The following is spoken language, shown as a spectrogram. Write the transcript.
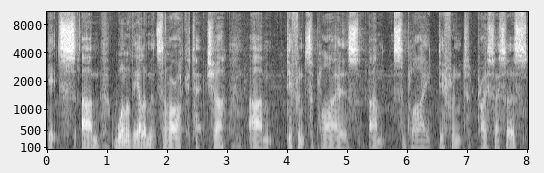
it's um, one of the elements in our architecture um, different suppliers um, supply different processors.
